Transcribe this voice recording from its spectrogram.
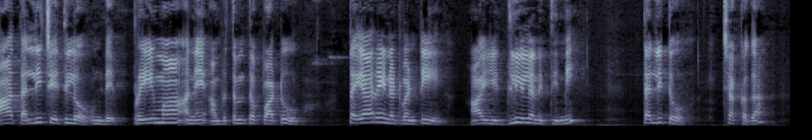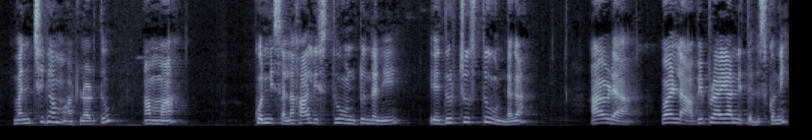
ఆ తల్లి చేతిలో ఉండే ప్రేమ అనే అమృతంతో పాటు తయారైనటువంటి ఆ ఇడ్లీలని తిని తల్లితో చక్కగా మంచిగా మాట్లాడుతూ అమ్మ కొన్ని సలహాలు ఇస్తూ ఉంటుందని ఎదురు చూస్తూ ఉండగా ఆవిడ వాళ్ళ అభిప్రాయాన్ని తెలుసుకొని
